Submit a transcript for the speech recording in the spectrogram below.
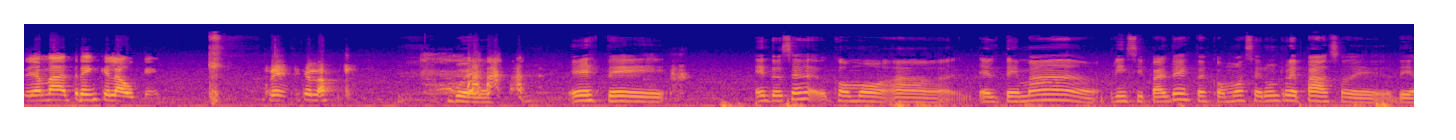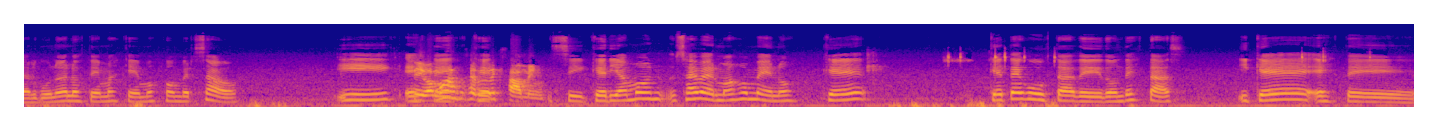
Se llama Trenquelauquen. Cree que la... bueno, este, entonces como ah, el tema principal de esto es cómo hacer un repaso de, de algunos de los temas que hemos conversado. Y Sí, este, vamos a hacer que- un examen. Sí, queríamos saber más o menos qué, qué te gusta de dónde estás y qué este,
